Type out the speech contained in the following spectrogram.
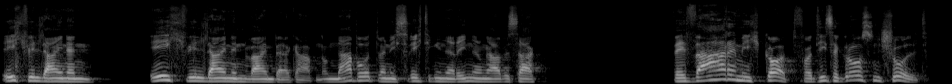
Ich will deinen, ich will deinen Weinberg haben. Und Naboth, wenn ich es richtig in Erinnerung habe, sagt, Bewahre mich Gott vor dieser großen Schuld,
